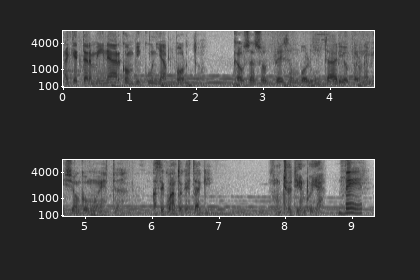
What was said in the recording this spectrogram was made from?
Hay que terminar con Vicuña Porto. Causa sorpresa un voluntario para una misión como esta. ¿Hace cuánto que está aquí? Mucho tiempo ya. Ver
